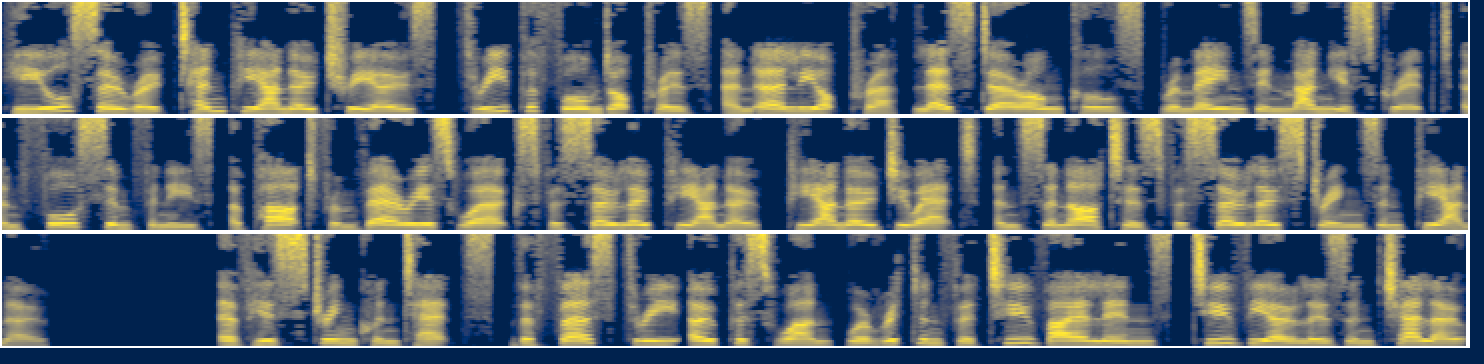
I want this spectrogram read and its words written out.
He also wrote ten piano trios, three performed operas an early opera, Les Deux Oncles, remains in manuscript and four symphonies, apart from various works for solo piano, piano duet, and sonatas for solo strings and piano. Of his string quintets, the first three Opus 1 were written for two violins, two violas and cello,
